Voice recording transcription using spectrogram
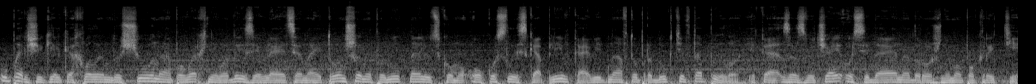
У перші кілька хвилин дощу на поверхні води з'являється найтонша непомітна людському оку слизька плівка від нафтопродуктів та пилу, яка зазвичай осідає на дорожньому покритті.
